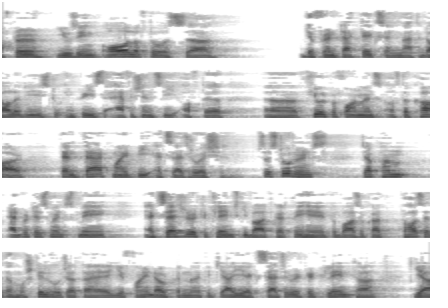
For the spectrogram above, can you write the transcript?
after using all of those different tactics and methodologies to increase efficiency of the few performance of the car then that might be exaggeration so students جب ہم ایڈورٹیزمنٹس میں ایکسیچوریٹڈ کلیمس کی بات کرتے ہیں تو بعض اوقات بہت زیادہ مشکل ہو جاتا ہے یہ فائنڈ آؤٹ کرنا کہ کیا یہ ایکسیچوریٹڈ کلیم تھا یا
